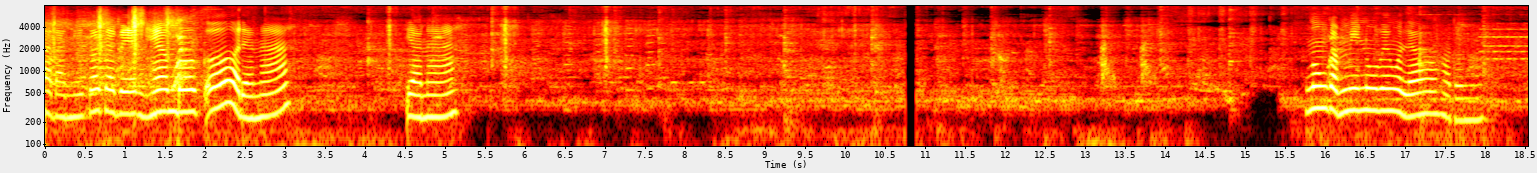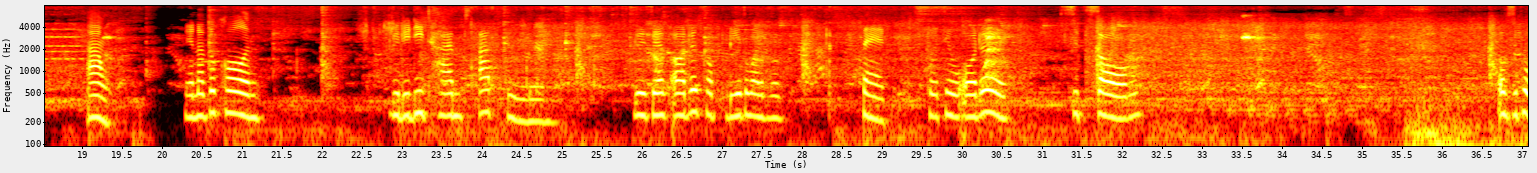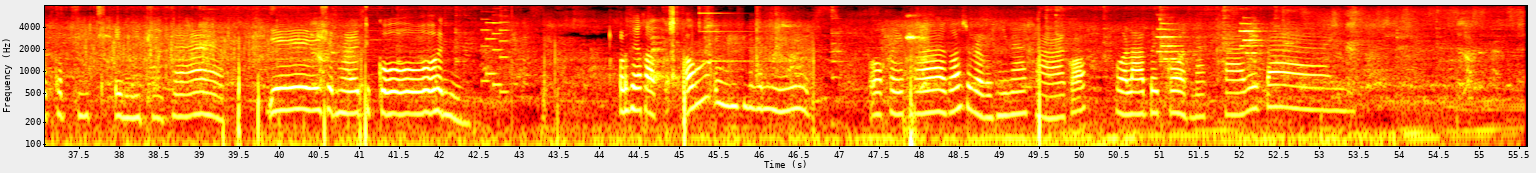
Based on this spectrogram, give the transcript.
ค่ะด่านนี้ก็จะเป็นแฮมเบอร์เกอร์เดี๋ยวนะ เดี๋ยวนะ งงกับเมนูไปหมดแล้วค่ะตอนนี้ อ้าว เดี๋ยวนะทุกคน อยู่ดีๆ times up อยู่เลย Reset order complete one แปด total order สิบสองหกสิบหก complete MVP ค่ะ เย้ชนะทุกคน โอเคค่ะอ๋อ MVP วันนี้ โอเคค่ะ ก็สำหรับวันนี้นะคะ ก็ขอลาไปก่อนนะคะ บ๊ายบาย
